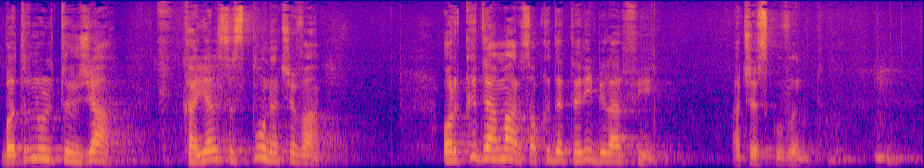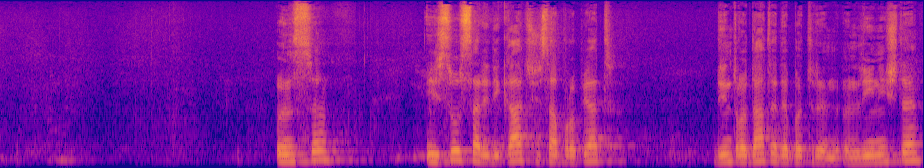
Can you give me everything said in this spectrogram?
Bătrânul tângea ca el să spună ceva. Oricât de amar sau cât de teribil ar fi acest cuvânt. Însă, Iisus s-a ridicat și s-a apropiat dintr-o dată de bătrân în liniște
